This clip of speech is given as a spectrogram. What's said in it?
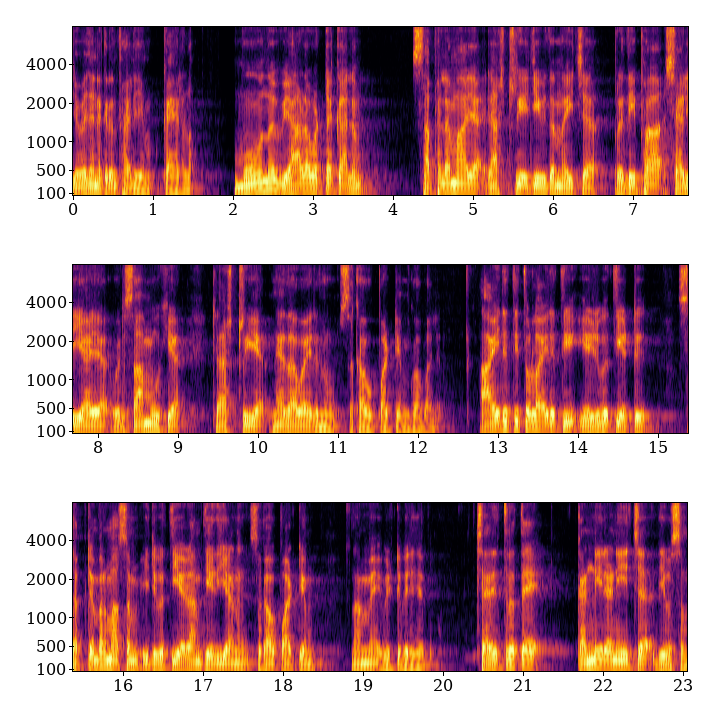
യുവജന ഗ്രന്ഥാലയം കേരളം. മൂന്ന് വ്യാഴവട്ടക്കാലം സഫലമായ രാഷ്ട്രീയ ജീവിതം നയിച്ച പ്രതിഭാശാലിയായ ഒരു സാമൂഹ്യ രാഷ്ട്രീയ നേതാവായിരുന്നു സഖാവ് പാട്യം ഗോപാലൻ. ആയിരത്തി തൊള്ളായിരത്തി എഴുപത്തിയെട്ട് സെപ്റ്റംബർ മാസം ഇരുപത്തിയേഴാം തീയതിയാണ് സഖാവ് പാട്യം നമ്മെ വിട്ടുപിരിഞ്ഞത്. ചരിത്രത്തെ കണ്ണീരണിയിച്ച ദിവസം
